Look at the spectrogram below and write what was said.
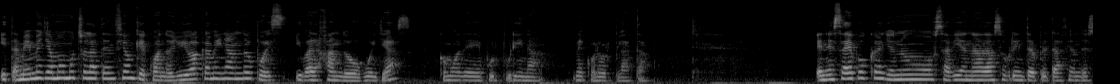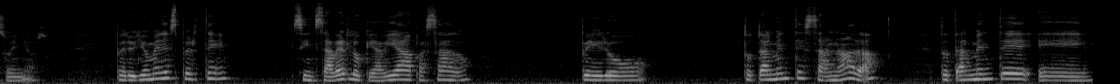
Y también me llamó mucho la atención que cuando yo iba caminando, pues iba dejando huellas como de purpurina de color plata. En esa época yo no sabía nada sobre interpretación de sueños, pero yo me desperté sin saber lo que había pasado, pero totalmente sanada, totalmente eh,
